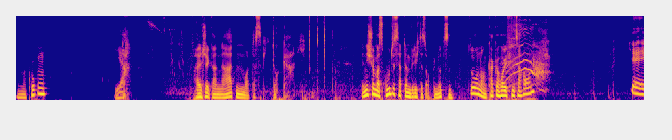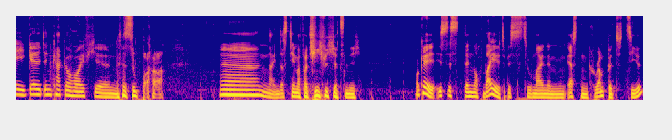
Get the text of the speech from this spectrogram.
Mal gucken. Ja. Falsche Granatenmod, das geht doch gar nicht. Wenn ich schon was Gutes habe, dann will ich das auch benutzen. So, noch ein Kackehäufchen zerhauen. Yay, Geld in Kackehäufchen. Super. Äh, nein, das Thema vertiefe ich jetzt nicht. Okay, ist es denn noch weit bis zu meinem ersten Crumpet-Ziel?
